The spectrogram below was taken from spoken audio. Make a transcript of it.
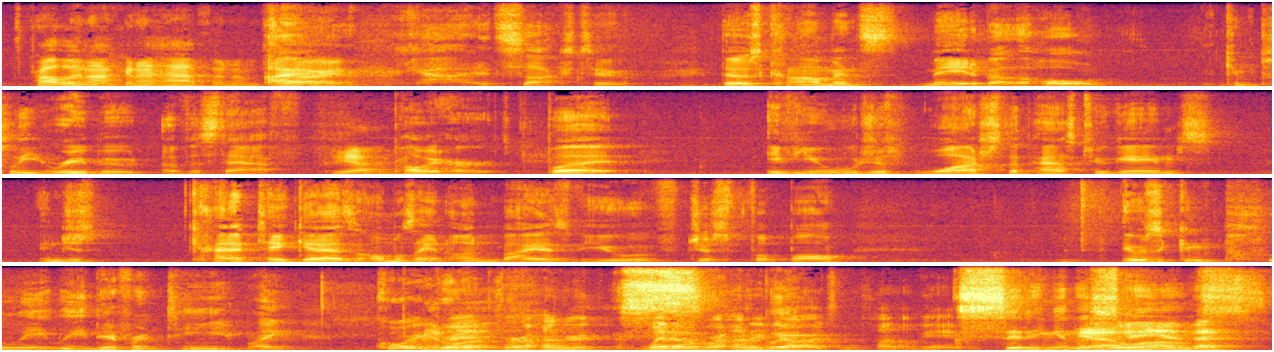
it's probably not going to happen. I'm sorry. I, God, it sucks too. Those comments made about the whole complete reboot of the staff yeah. probably hurt. But if you just watch the past two games and just kind of take it as almost like an unbiased view of just football, it was a completely different team. Like Corey Grant was. for 100 went over 100 But- yards in the final game. sitting in the Yeah, stands. That's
